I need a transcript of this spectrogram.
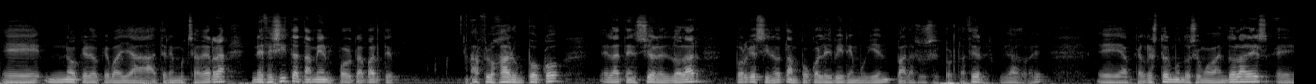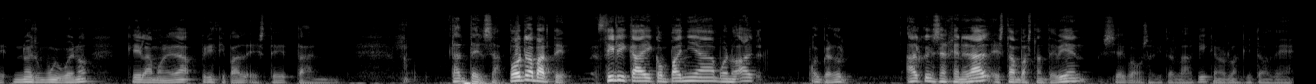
eh, no creo que vaya a tener mucha guerra. Necesita también, por otra parte, aflojar un poco la tensión el dólar, porque si no tampoco les viene muy bien para sus exportaciones. Cuidado, ¿eh? eh aunque el resto del mundo se mueva en dólares, eh, no es muy bueno que la moneda principal esté tan, tan tensa. Por otra parte, Cílica y compañía, bueno, al, perdón, altcoins en general están bastante bien. vamos a quitarla aquí, que nos lo han quitado de,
